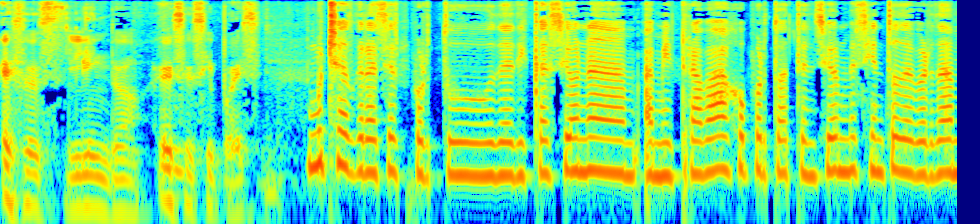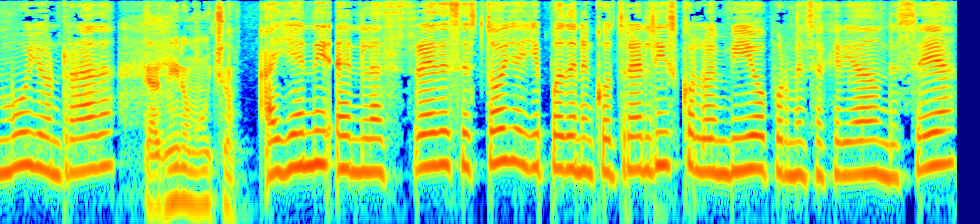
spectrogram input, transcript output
Eso es lindo, ese sí pues. Muchas gracias por tu dedicación a, mi trabajo, por tu atención, me siento de verdad muy honrada. Te admiro mucho. Allí en, en las redes estoy, allí pueden encontrar el disco, lo envío por mensajería donde sea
